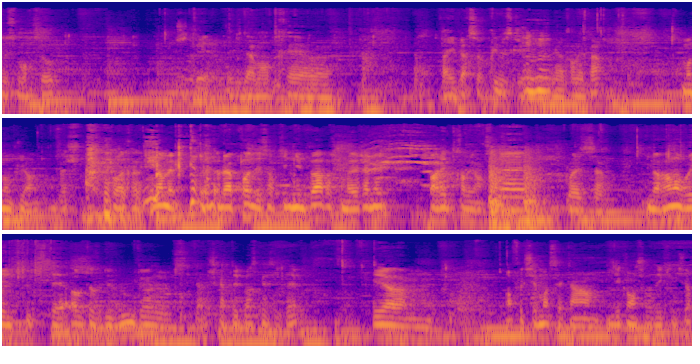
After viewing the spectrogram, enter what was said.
de ce morceau. J'étais évidemment très. euh, pas hyper surpris parce que je ne m'y attendais pas. Moi non plus, hein. En fait, pour être- Non, mais la prod est sortie de nulle part parce qu'on n'avait jamais parlé de travailler ensemble. Euh, Ouais, c'est ça. Il m'a vraiment envoyé le truc, c'était out of the blue, je, je captais pas ce que c'était. Et euh, en fait, chez moi, c'était un déclencheur d'écriture.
